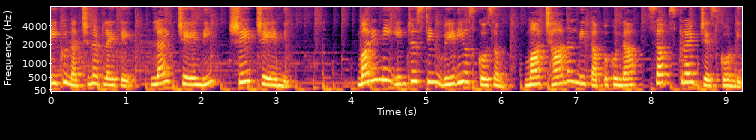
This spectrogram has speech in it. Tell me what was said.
మీకు నచ్చినట్లయితే లైక్ చేయండి షేర్ చేయండి. మరిన్ని ఇంట్రెస్టింగ్ వీడియోస్ కోసం మా ఛానల్ని తప్పకుండా సబ్స్క్రైబ్ చేసుకోండి.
